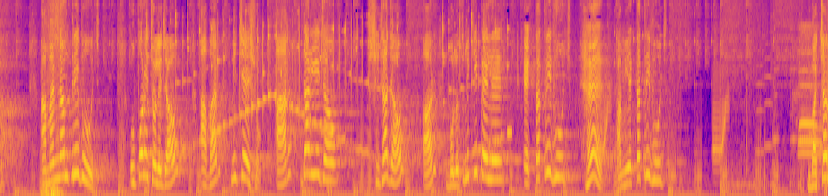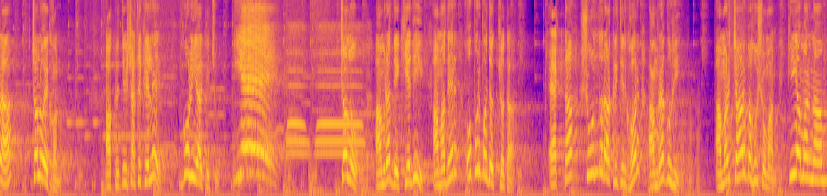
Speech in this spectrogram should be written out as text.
আমার নাম ত্রিভুজ। উপরে চলে যাও আবার নিচে এসো আর দাঁড়িয়ে যাও। সিধা যাও আর বলো তুমি কি পেলে? একটা ত্রিভুজ। হ্যাঁ আমি একটা ত্রিভুজ। বাচ্চারা, চলো এখন। আকৃতির সাথে খেলে গড়ি আর কিছু। চলো, আমরা দেখিয়ে দিই আমাদের অপূর্ব দক্ষতা। একটা সুন্দর আকৃতির ঘর আমরা গড়ি। আমার চার বাহু সমান। কি আমার নাম?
